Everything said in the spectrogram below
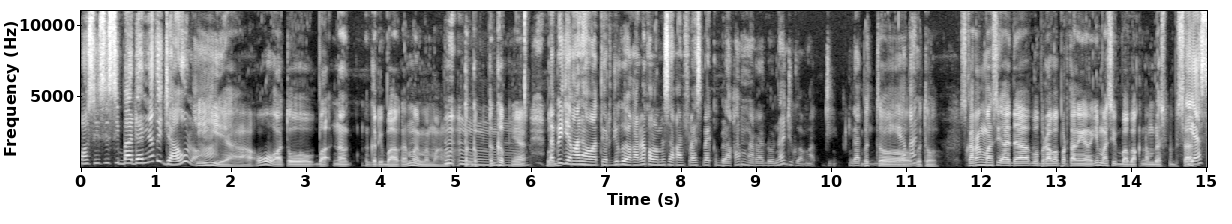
Posisi si badannya tuh jauh loh. Iya, oh atau ba- ne- negeri Balkan memang tegep-tegepnya. Tapi jangan khawatir juga karena kalau misalkan flashback ke belakang Maradona juga nggak nggak tinggi Betul, ya kan. betul. Sekarang masih ada beberapa pertandingan lagi masih babak 16 besar Yes.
